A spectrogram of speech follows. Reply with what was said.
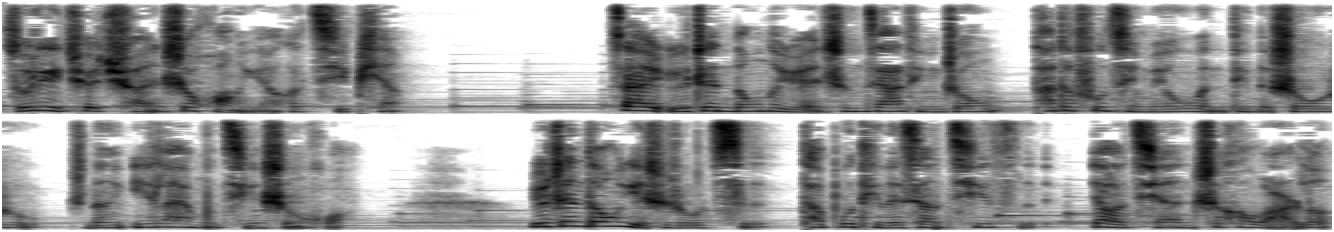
嘴里却全是谎言和欺骗。在于振东的原生家庭中，他的父亲没有稳定的收入，只能依赖母亲生活。于振东也是如此，他不停地向妻子要钱吃喝玩乐，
